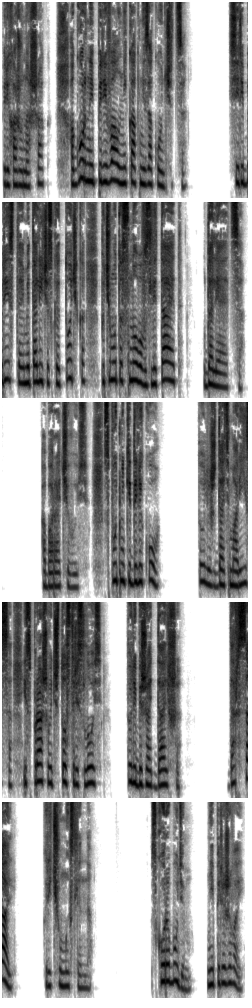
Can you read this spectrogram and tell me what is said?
Перехожу на шаг, а горный перевал никак не закончится. Серебристая металлическая точка почему-то снова взлетает, удаляется. Оборачиваюсь. Спутники далеко. То ли ждать Мариса и спрашивать, что стряслось, то ли бежать дальше. «Дарсаль!» — кричу мысленно. «Скоро будем, не переживай,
